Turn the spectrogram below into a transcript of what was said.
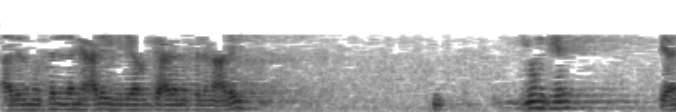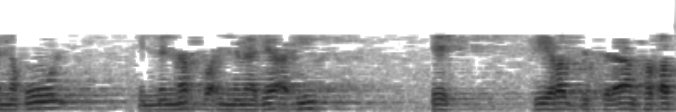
على المسلم عليه ليرد على من سلم عليه يمكن بأن نقول إن النص إنما جاء في إيش؟ في رد السلام فقط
